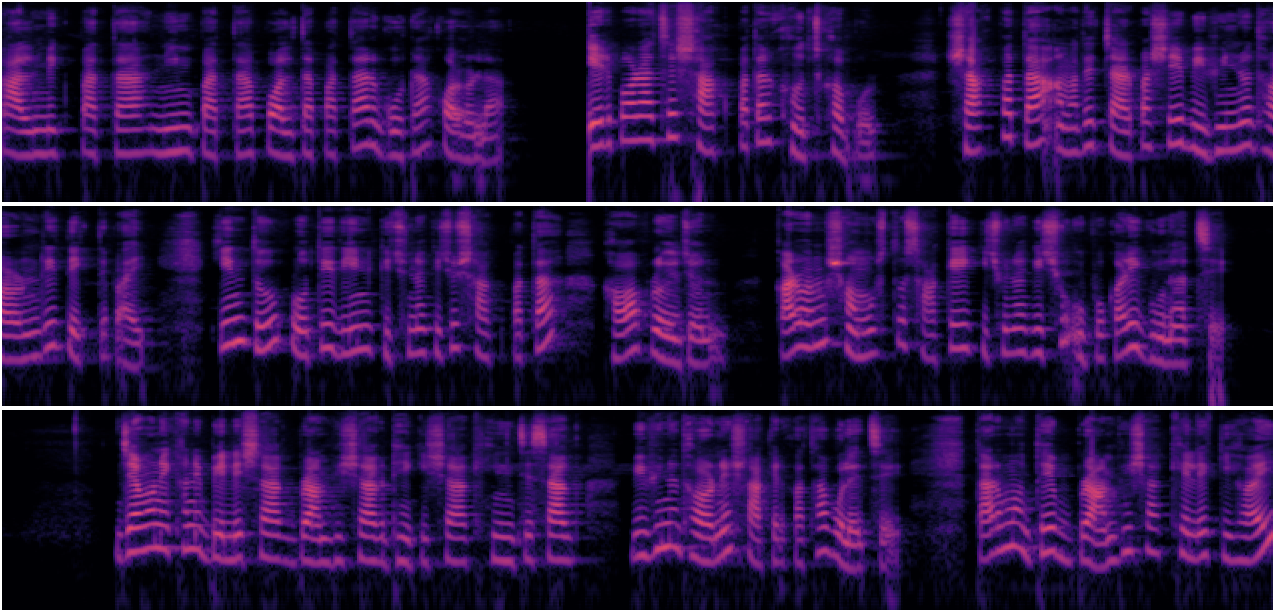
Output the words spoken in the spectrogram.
কালমেঘ পাতা, নিম পাতা, পলতা পাতা আর গোটা করলা। এরপর আছে শাক পাতার খোঁজ খবর। শাক পাতা আমাদের চারপাশে বিভিন্ন ধরনেরই দেখতে পাই, কিন্তু প্রতিদিন কিছু না কিছু শাক পাতা খাওয়া প্রয়োজন, কারণ সমস্ত শাকেই কিছু না কিছু উপকারী গুণ আছে। যেমন এখানে বেলে শাক, ব্রাহ্মী শাক, ঢেঁকি শাক হিঞ্চে শাক, বিভিন্ন ধরনের শাকের কথা বলেছে। তার মধ্যে ব্রাহ্মী শাক খেলে কি হয়?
